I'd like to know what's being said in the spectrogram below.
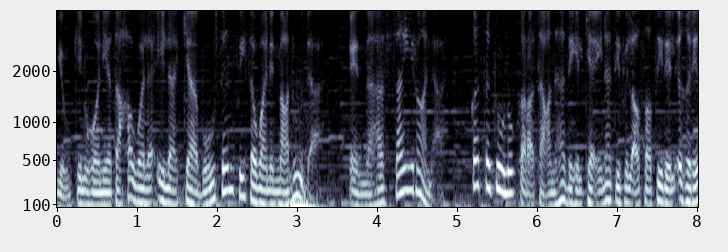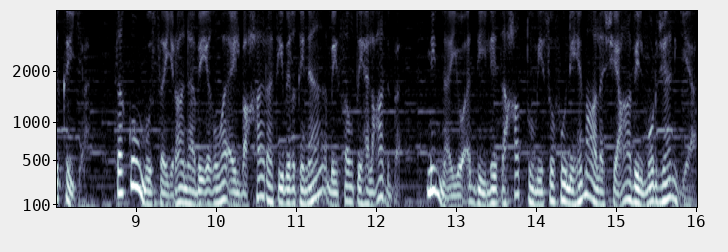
يمكنه أن يتحول إلى كابوس في ثوان معدودة. إنها السيرانة. قد تكون قرأت عن هذه الكائنات في الأساطير الإغريقية. تقوم السيران بإغواء البحارة بالغناء بصوتها العذب مما يؤدي لتحطم سفنهم على الشعاب المرجانية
